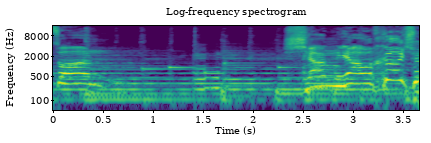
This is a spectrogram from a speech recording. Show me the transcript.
没打算想要合群。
